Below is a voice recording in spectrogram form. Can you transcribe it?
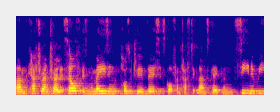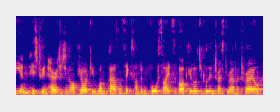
Um, the Cateran Trail itself is an amazing repository of this. It's got fantastic landscape and scenery and history and heritage and archaeology. 1,604 sites of archaeological interest around the trail.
